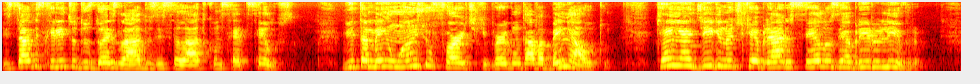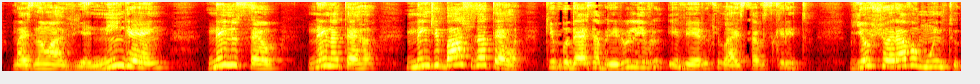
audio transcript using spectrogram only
Estava escrito dos dois lados e selado com sete selos. Vi também um anjo forte que perguntava bem alto, quem é digno de quebrar os selos e abrir o livro? Mas não havia ninguém, nem no céu, nem na terra, nem debaixo da terra, que pudesse abrir o livro e ver o que lá estava escrito. E eu chorava muito,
